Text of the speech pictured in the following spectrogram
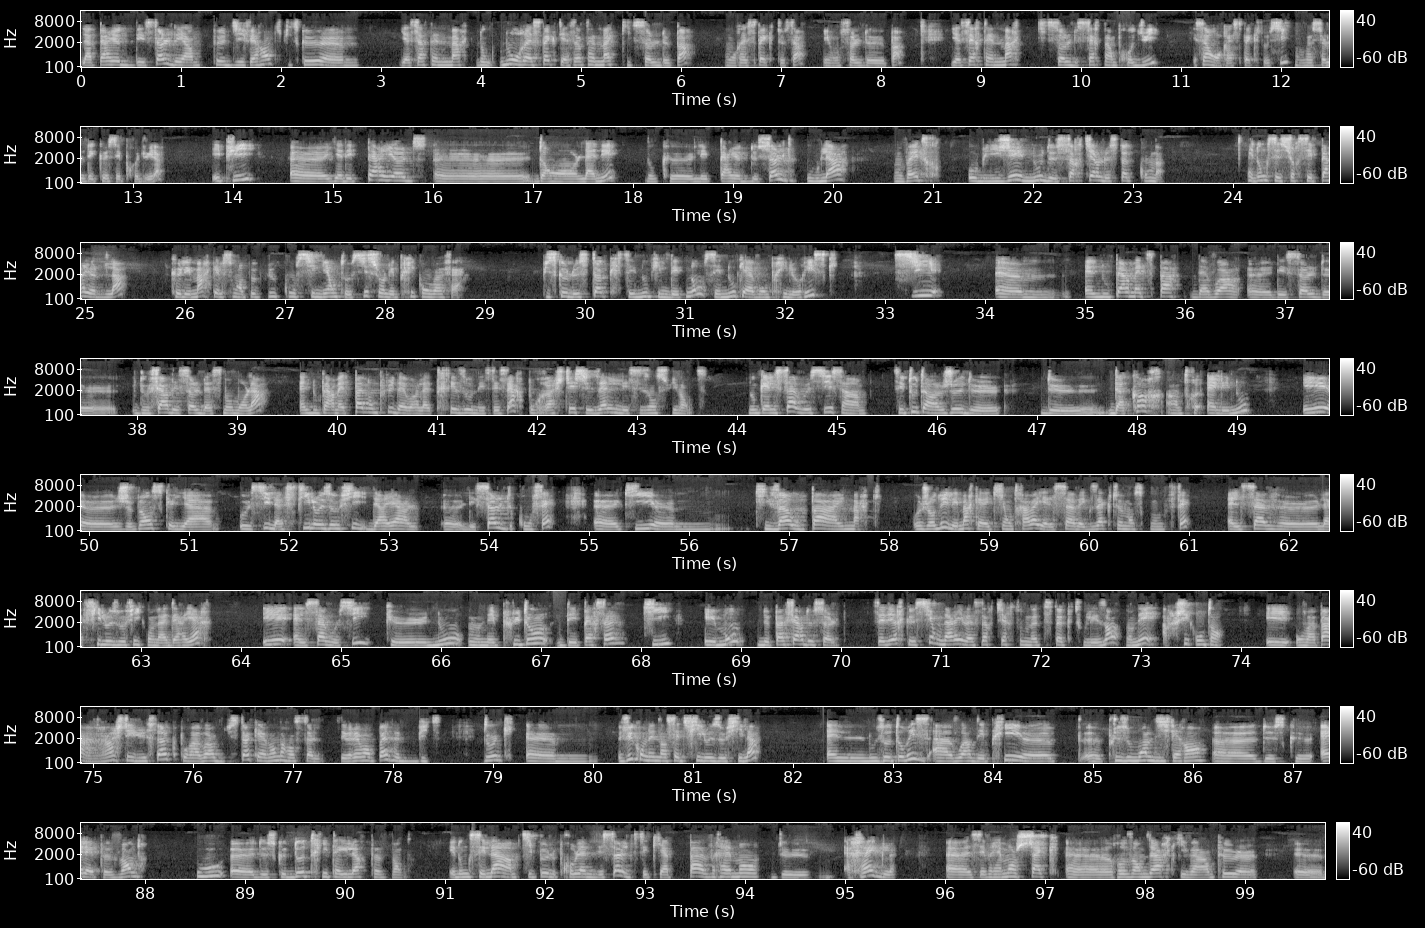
La période des soldes est un peu différente puisque il y a certaines marques, donc nous on respecte, il y a certaines marques qui soldent pas, on respecte ça et on solde pas. Il y a certaines marques qui soldent certains produits et ça on respecte aussi, on va solder que ces produits-là. Et puis euh, il y a des périodes euh, dans l'année, donc euh, les périodes de solde, où là on va être obligé nous de sortir le stock qu'on a. Et donc c'est sur ces périodes-là que les marques elles sont un peu plus conciliantes aussi sur les prix qu'on va faire puisque le stock, c'est nous qui le détenons, c'est nous qui avons pris le risque si euh, elles nous permettent pas d'avoir euh, des soldes, de faire des soldes à ce moment-là, elles nous permettent pas non plus d'avoir la trésor nécessaire pour racheter chez elles les saisons suivantes. Donc elles savent aussi, c'est tout un jeu d'accord entre elles et nous. Et euh, je pense qu'il y a aussi la philosophie derrière euh, les soldes qu'on fait qui, qui va ou pas à une marque. Aujourd'hui, les marques avec qui on travaille, elles savent exactement ce qu'on fait elles savent euh, la philosophie qu'on a derrière et elles savent aussi que nous, on est plutôt des personnes qui aimons ne pas faire de solde. C'est-à-dire que si on arrive à sortir tout notre stock tous les ans, on est archi content. Et on va pas racheter du stock pour avoir du stock à vendre en solde. C'est vraiment pas notre but. Donc, euh, vu qu'on est dans cette philosophie-là, elle nous autorise à avoir des prix euh, plus ou moins différents de ce qu'elles, elles peuvent vendre ou de ce que d'autres retailers peuvent vendre. Et donc c'est là un petit peu le problème des soldes, c'est qu'il n'y a pas vraiment de règles. Euh, c'est vraiment chaque euh, revendeur qui va un peu euh,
